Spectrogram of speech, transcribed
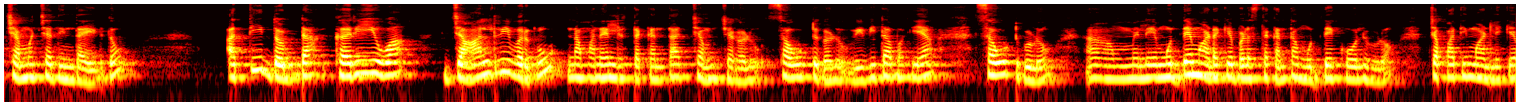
ಚಮಚದಿಂದ ಹಿಡಿದು ಅತಿ ದೊಡ್ಡ ಕರಿಯುವ ಜಾಲರಿವರೆಗೂ ನಮ್ಮ ಮನೆಯಲ್ಲಿರ್ತಕ್ಕಂಥ ಚಮಚಗಳು, ಸೌಟ್ಗಳು, ವಿವಿಧ ಬಗೆಯ ಸೌಟ್ಗಳು ಆಮೇಲೆ ಮುದ್ದೆ ಮಾಡೋಕ್ಕೆ ಬಳಸ್ತಕ್ಕಂಥ ಮುದ್ದೆ ಕೋಲುಗಳು, ಚಪಾತಿ ಮಾಡಲಿಕ್ಕೆ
